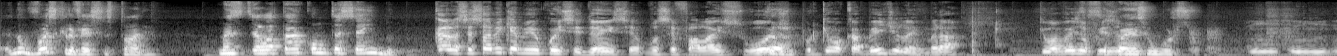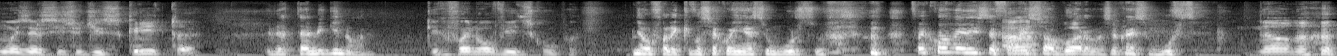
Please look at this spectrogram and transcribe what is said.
Eu não vou escrever essa história. Mas ela está acontecendo. Cara, você sabe que é meio coincidência você falar isso hoje, ah. porque eu acabei de lembrar que uma vez eu fiz. Você conhece um urso? um, um, um exercício de escrita. Ele até me ignora. O que, que foi? Não ouvi, desculpa. Não, eu falei que você conhece um urso. foi conveniente você falar ah. isso agora, você conhece um urso. Não, não.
